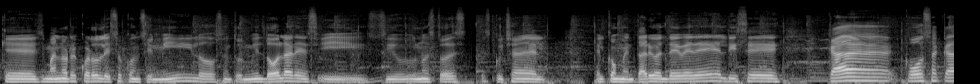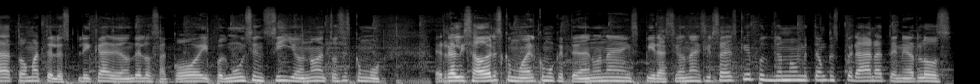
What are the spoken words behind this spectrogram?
que si mal no recuerdo le hizo con 100 mil o 200 mil dólares. Y si uno entonces escucha el, el comentario del DVD, él dice cada cosa, cada toma te lo explica de dónde lo sacó y pues muy sencillo, ¿no? Entonces como realizadores como él como que te dan una inspiración a decir, ¿sabes qué? Pues yo no me tengo que esperar a tener los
